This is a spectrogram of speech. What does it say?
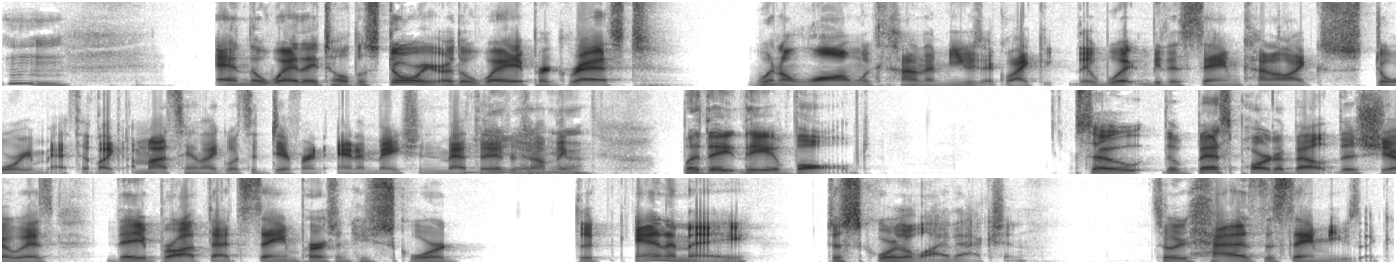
Hmm. and the way they told the story or the way it progressed went along with kind of the music. Like it wouldn't be the same kind of like story method. Like I'm not saying like what's a different animation method Yeah, or something, yeah. but they they evolved. So the best part about this show is they brought that same person who scored the anime to score the live action. So it has the same music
